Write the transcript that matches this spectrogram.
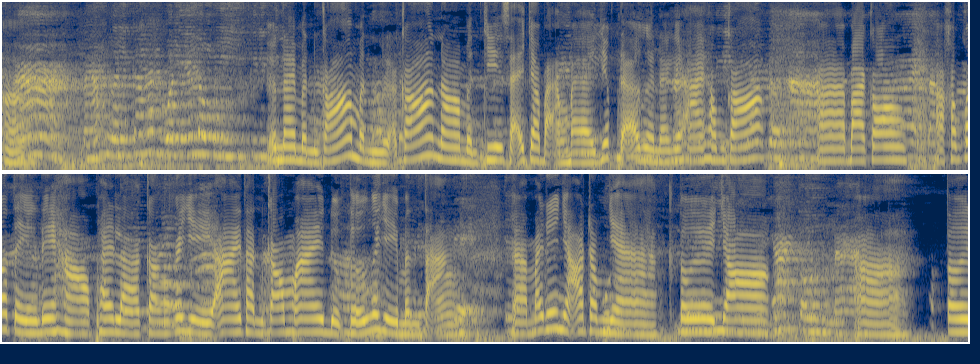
à hôm nay mình có mình có no mình chia sẻ cho bạn bè giúp đỡ người này người ai không có. À, bà con à, không có tiền đi học hay là cần cái gì ai thành công ai được thưởng cái gì mình tặng. À, mấy đứa nhỏ trong nhà tôi cho à, tôi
